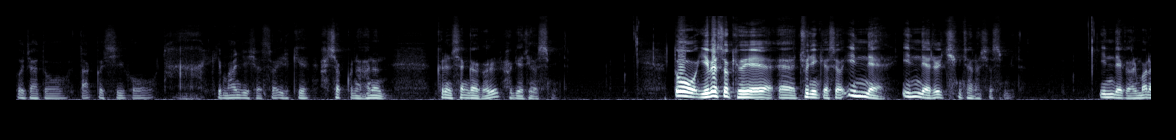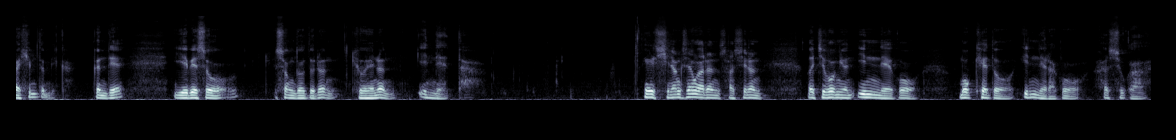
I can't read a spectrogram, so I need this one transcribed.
의자도 닦으시고 다 이렇게 만지셔서 이렇게 하셨구나 하는 그런 생각을 하게 되었습니다. 또 예배소 교회에 주님께서 인내, 인내를 칭찬하셨습니다. 인내가 얼마나 힘듭니까? 근데 예배소 성도들은 교회는 인내했다. 신앙생활은 사실은 어찌 보면 인내고 목회도 인내라고 할 수가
